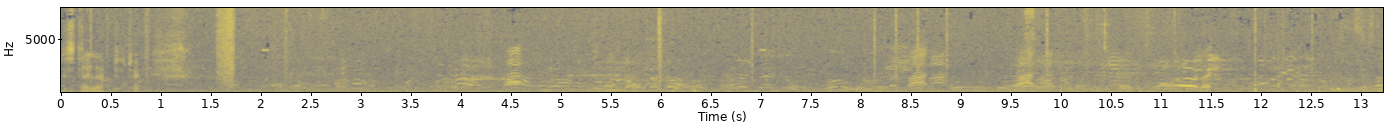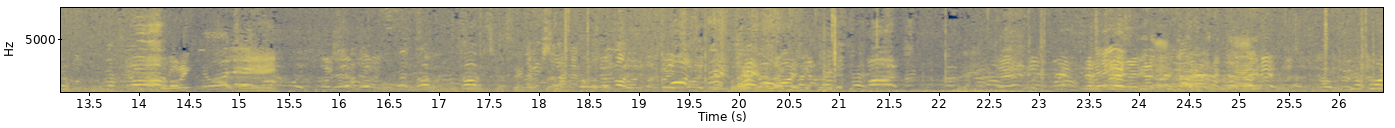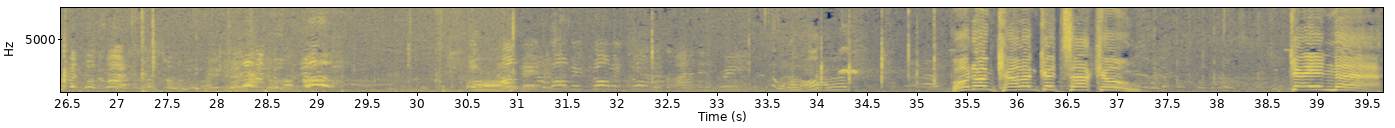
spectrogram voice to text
Just stay left, Jake. Well done, Callum. Good tackle. Get in there.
